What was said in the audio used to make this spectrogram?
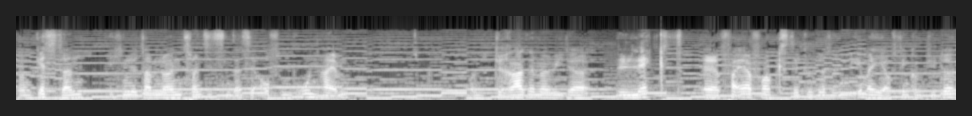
von gestern. Ich nehme jetzt am 29. das hier auf in Wohnheim. Und gerade mal wieder leckt äh, Firefox, der tut das irgendwie immer hier auf den Computer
